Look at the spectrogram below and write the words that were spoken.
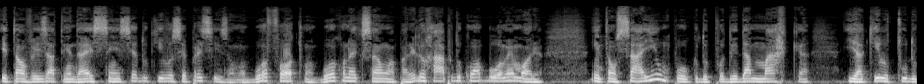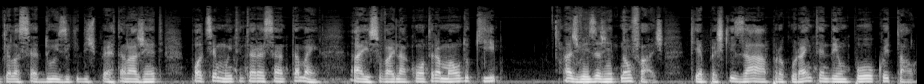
E talvez atenda a essência do que você precisa. Uma boa foto, uma boa conexão, um aparelho rápido com uma boa memória. Então, sair um pouco do poder da marca e aquilo tudo que ela seduz e que desperta na gente pode ser muito interessante também. Aí isso vai na contramão do que às vezes a gente não faz, que é pesquisar, procurar entender um pouco e tal.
